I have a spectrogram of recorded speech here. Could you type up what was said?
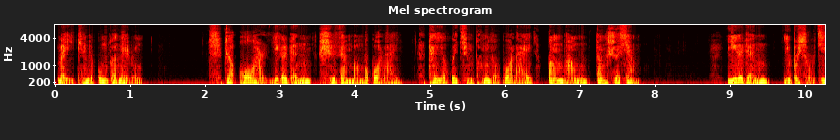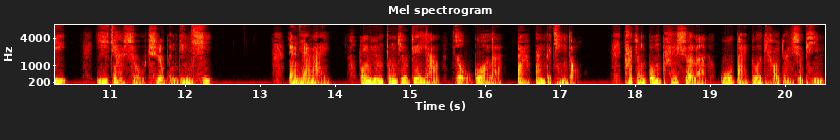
每天的工作内容。这偶尔一个人实在忙不过来，他也会请朋友过来帮忙当摄像。一个人，一部手机，一架手持稳定器。两年来，王云峰就这样走过了大半个青岛。他总共拍摄了五百多条短视频，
